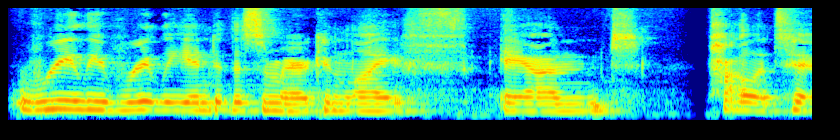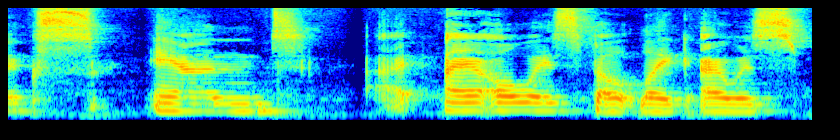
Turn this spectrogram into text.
really, really into this American life and politics. And I, I always felt like I was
